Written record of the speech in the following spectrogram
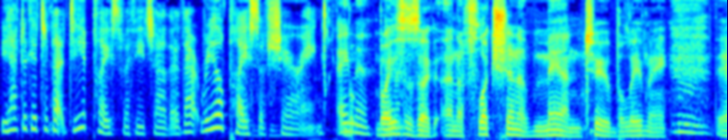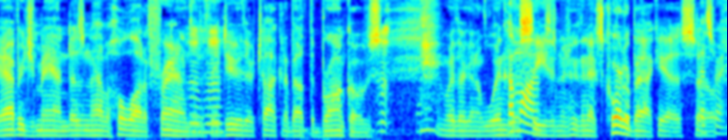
You have to get to that deep place with each other, that real place of sharing. Amen. Boy, this is a, an affliction of men too. Believe me, Mm. the average man doesn't have a whole lot of friends, and if Mm-hmm. they do, they're talking about the Broncos and whether they're going to win Come the on. Season and who the next quarterback is. So, right.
